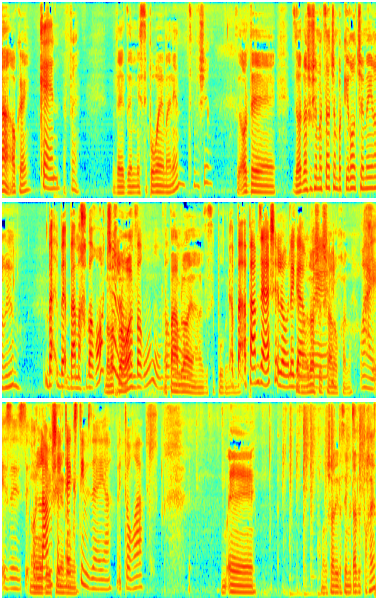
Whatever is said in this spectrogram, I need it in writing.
אה, אוקיי, כן. יפה. וזה סיפור אה, מעניין סביב השיר? זה עוד, אה, זה עוד משהו שמצאת שם בקירות של מאיר אריאל? במחברות שלו? ברור, ברור. הפעם לא היה איזה סיפור. הפעם זה היה שלו לגמרי. לא של שלום חנוך. וואי, איזה עולם של. טקסטים זה היה, מטורף. אה, מרשה לי לשים את אל תפחד?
